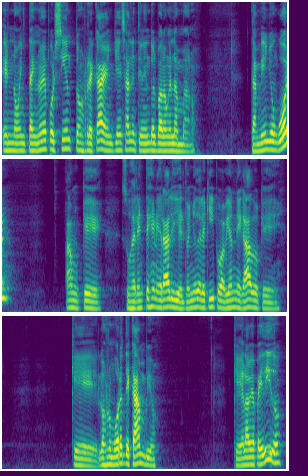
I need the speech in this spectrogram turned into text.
el 99% recae en James Harden teniendo el balón en las manos. También John Wall aunque su gerente general y el dueño del equipo habían negado que, que los rumores de cambio que él había pedido,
